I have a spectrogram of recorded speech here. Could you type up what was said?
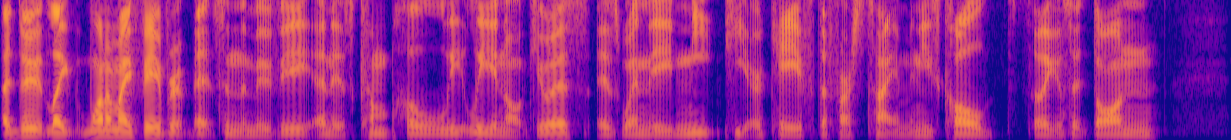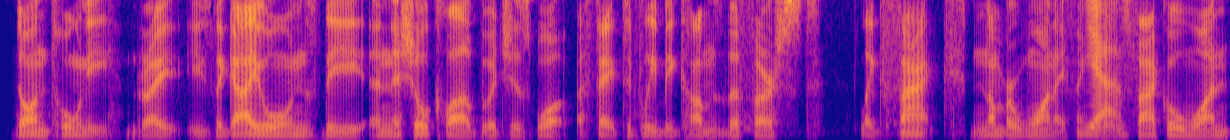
I do like one of my favorite bits in the movie, and it's completely innocuous, is when they meet Peter Kay for the first time, and he's called I think it's at Don Don Tonay, right? He's the guy who owns the initial club, which is what effectively becomes the first like FAC number one, I think Yeah. it is FACO oh one,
